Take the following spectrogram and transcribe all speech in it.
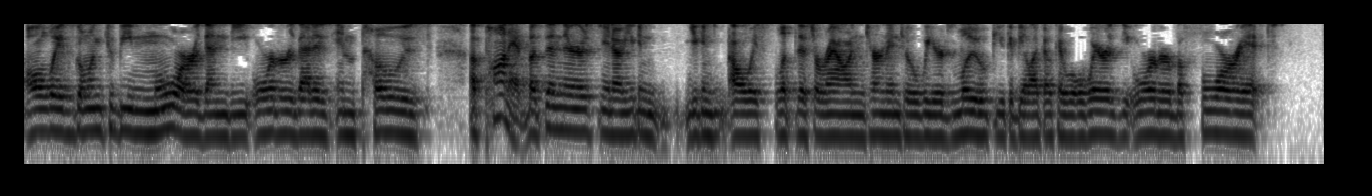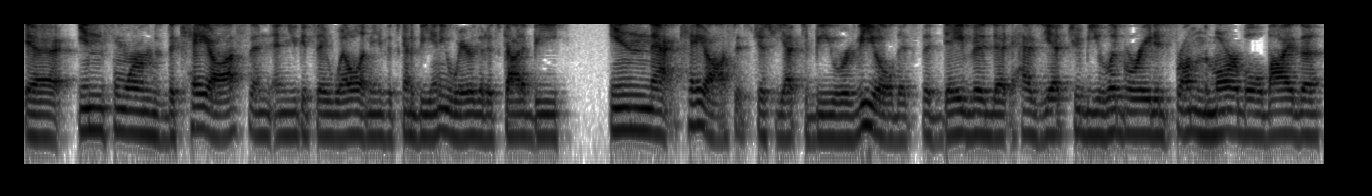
always going to be more than the order that is imposed upon it. But then there's you know you can you can always flip this around and turn it into a weird loop. You could be like okay well where is the order before it uh, informs the chaos? And and you could say well i mean if it's going to be anywhere that it's got to be in that chaos. It's just yet to be revealed. It's the david that has yet to be liberated from the marble by the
